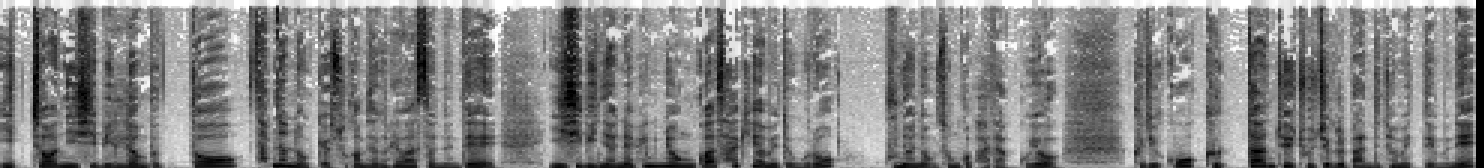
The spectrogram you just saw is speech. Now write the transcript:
2021년부터 3년 넘게 수감생을 해왔었는데 22년에 횡령과 사기 혐의 등으로 9년형 선고 받았고요. 그리고 극단주의 조직을 만든 혐의 때문에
